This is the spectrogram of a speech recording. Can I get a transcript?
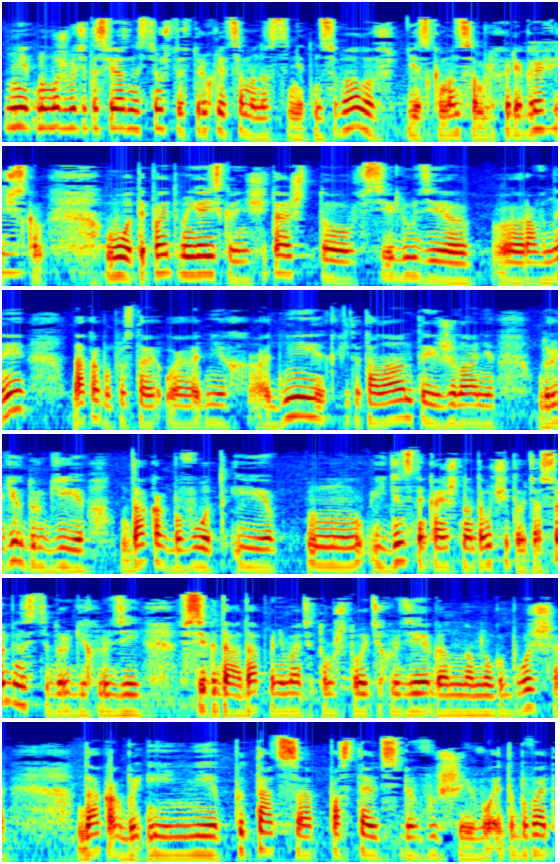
нет, ну может быть это связано с тем, что я с трех лет сама на сцене танцевала в детском ансамбле хореографическом. Mm-hmm. Вот, и поэтому я искренне считаю, что все люди э, равны, да, как бы просто у одних одни какие-то таланты и желания, у других другие, да, как бы вот. И единственное, конечно, надо учитывать особенности других людей всегда, да, понимать о том, что у этих людей эго намного больше, да, как бы и не пытаться поставить себя выше его. Это бывает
